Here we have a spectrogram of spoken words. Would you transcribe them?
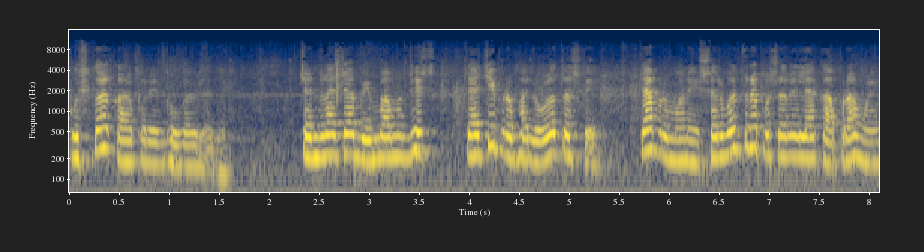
पुष्कळ काळपर्यंत भोगावे लागले. चंद्राच्या बिंबामध्येच त्याची प्रभा लोळत असते. त्याप्रमाणे सर्वत्र पसरलेल्या कापरामुळे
